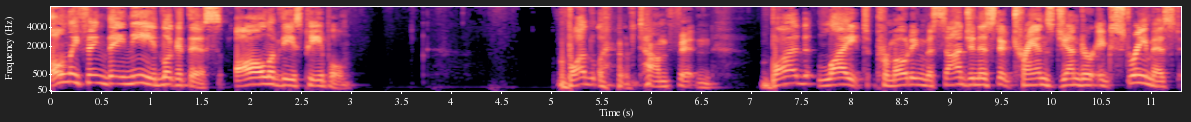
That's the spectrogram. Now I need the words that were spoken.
Only thing they need, look at this, all of these people. Bud, Tom Fitton, Bud Light promoting misogynistic transgender extremist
